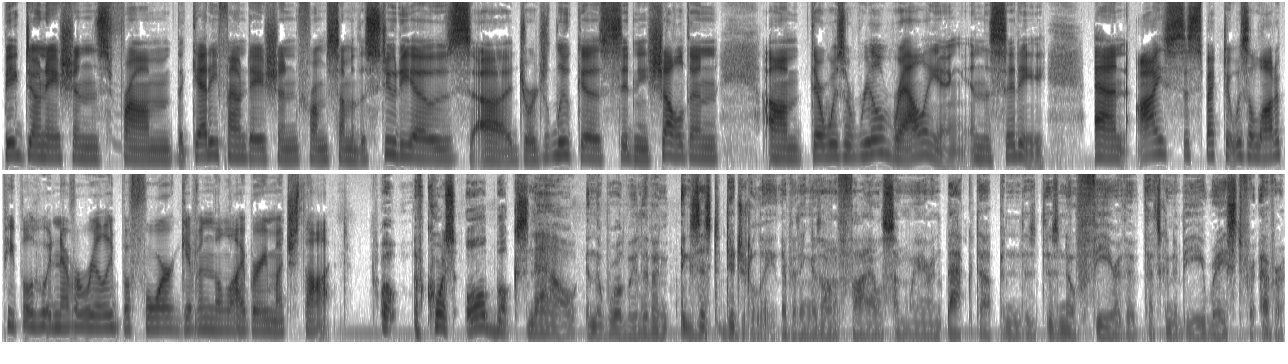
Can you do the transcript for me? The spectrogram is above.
big donations from the Getty Foundation, from some of the studios, uh, George Lucas, Sidney Sheldon. Um, there was a real rallying in the city. And I suspect it was a lot of people who had never really before given the library much thought. Well, of course, all books now in the world we live in exist digitally. Everything is on a file somewhere and backed up, and there's, there's no fear that that's going to be erased forever.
